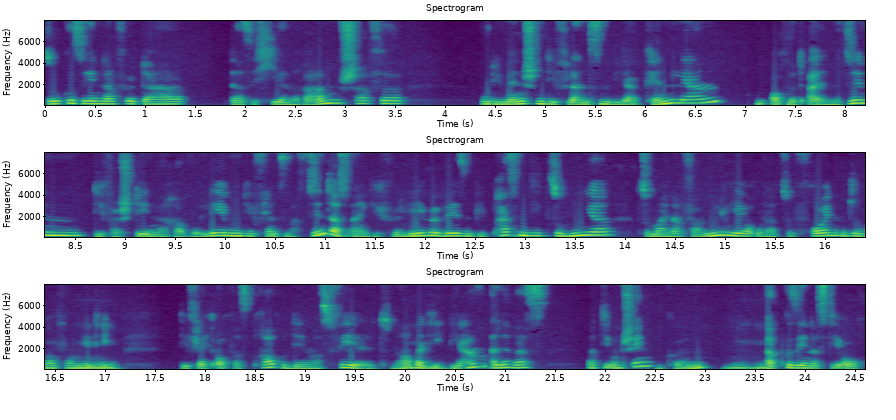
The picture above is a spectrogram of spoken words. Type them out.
so gesehen dafür da, dass ich hier einen Rahmen schaffe, wo die Menschen die Pflanzen wieder kennenlernen, auch mit allen Sinnen, die verstehen nachher, wo leben die Pflanzen, was sind das eigentlich für Mhm. Lebewesen, wie passen die zu mir, zu meiner Familie oder zu Freunden sogar von mir, die, Mhm. die vielleicht auch was brauchen, denen was fehlt. Ne? Mhm. Weil die, die haben alle was, was die uns schenken können, Mhm. abgesehen, dass die auch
